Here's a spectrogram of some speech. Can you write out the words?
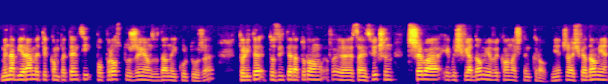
my nabieramy tych kompetencji po prostu żyjąc w danej kulturze, to, liter, to z literaturą e, science fiction trzeba jakby świadomie wykonać ten krok. Nie? Trzeba świadomie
